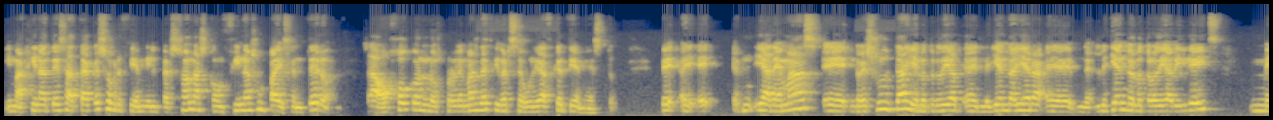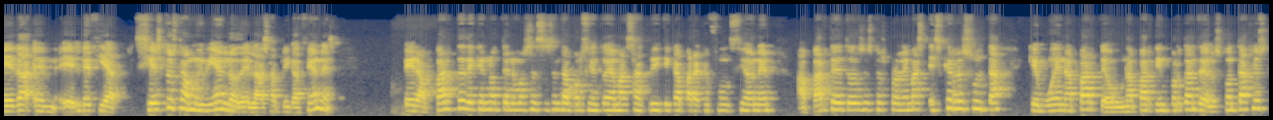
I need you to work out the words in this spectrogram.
Imagínate ese ataque sobre 100.000 personas, confinas un país entero. O sea, ojo con los problemas de ciberseguridad que tiene esto. Eh, eh, y además eh, resulta, y el otro día, leyendo ayer, leyendo el otro día Bill Gates, me da, él decía, si esto está muy bien, lo de las aplicaciones, pero aparte de que no tenemos el 60% de masa crítica para que funcionen, aparte de todos estos problemas, es que resulta que buena parte o una parte importante de los contagios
